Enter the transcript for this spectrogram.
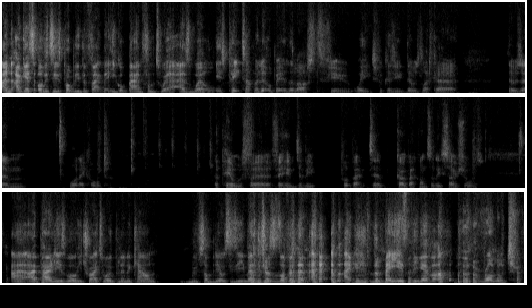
and I guess obviously it's probably the fact that he got banned from Twitter as well. It's picked up a little bit in the last few weeks because he, there was like a there was um what are they called appeals for for him to be put back to go back onto these socials. I, I apparently as well he tried to open an account with somebody else's email address or something like that. like the baitest thing ever. Ronald Trump.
